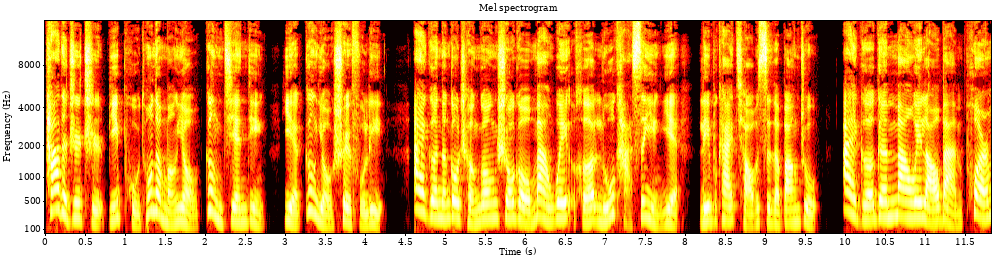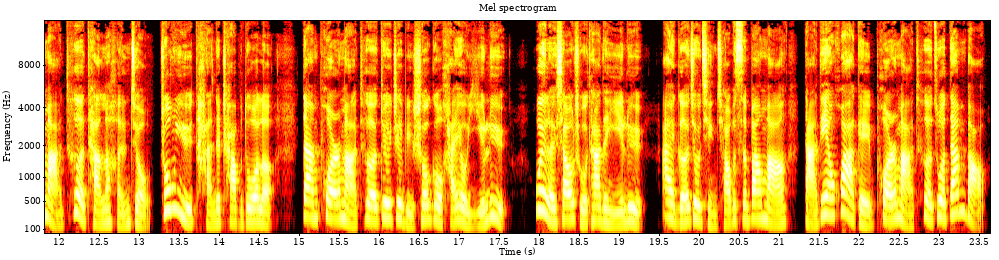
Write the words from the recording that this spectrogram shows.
他的支持比普通的盟友更坚定，也更有说服力。艾格能够成功收购漫威和卢卡斯影业，离不开乔布斯的帮助。艾格跟漫威老板珀尔马特谈了很久，终于谈的差不多了。但珀尔马特对这笔收购还有疑虑。为了消除他的疑虑，艾格就请乔布斯帮忙打电话给珀尔马特做担保，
